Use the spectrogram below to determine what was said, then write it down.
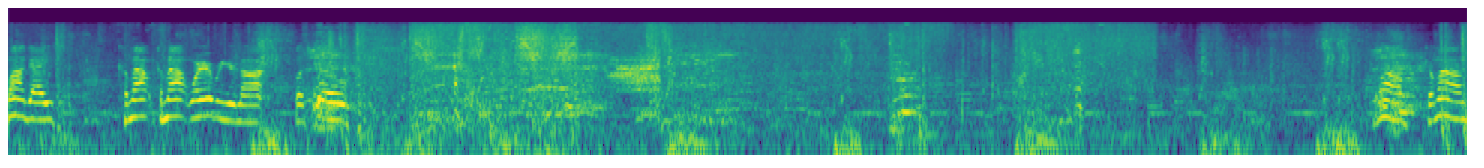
Come on, guys. Come out, come out, wherever you're not. Let's go. Come on, come on.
